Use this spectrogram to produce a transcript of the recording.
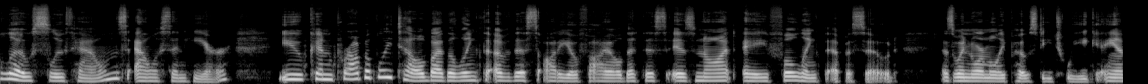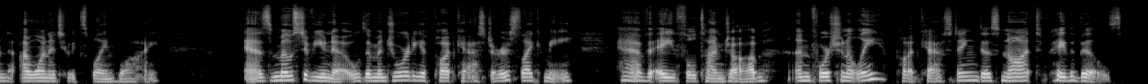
Hello, sleuth hounds. Allison here. You can probably tell by the length of this audio file that this is not a full length episode, as we normally post each week, and I wanted to explain why. As most of you know, the majority of podcasters, like me, have a full time job. Unfortunately, podcasting does not pay the bills.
